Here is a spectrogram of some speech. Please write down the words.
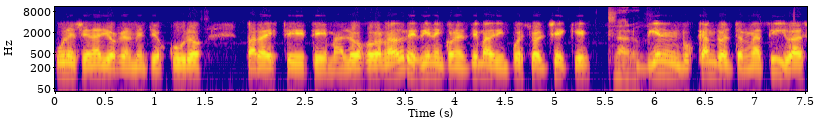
un escenario realmente oscuro para este tema. Los gobernadores vienen con el tema del impuesto al cheque, vienen buscando alternativas,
